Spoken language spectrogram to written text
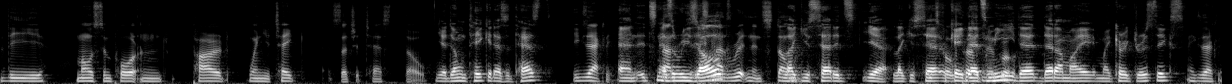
the most important part when you take such a test though. Yeah don't take it as a test. Exactly. And it's not, as a result, it's not written in stone. like you said it's yeah like you said okay that's me growth. that that are my my characteristics. Exactly.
